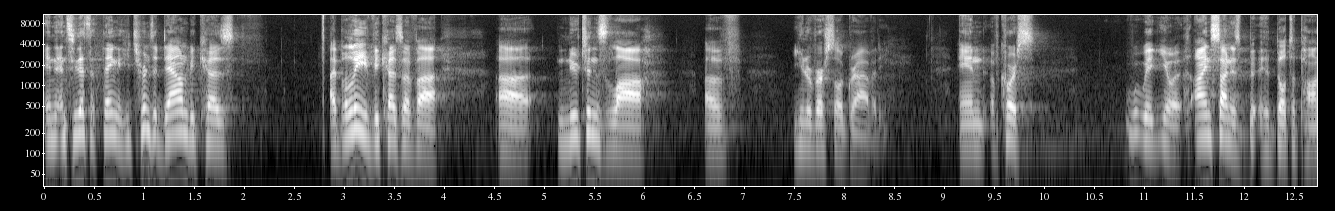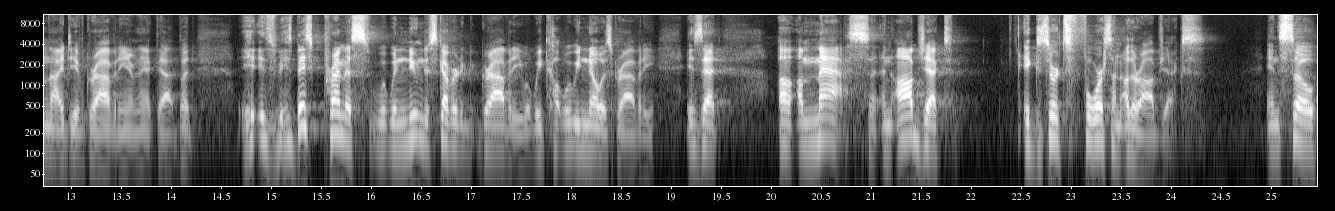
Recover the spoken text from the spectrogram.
And, and see, that's the thing. He turns it down because, I believe, because of uh, uh, Newton's law of universal gravity. And of course, we, you know, Einstein is built upon the idea of gravity and everything like that. But his, his basic premise, when Newton discovered gravity, what we, call, what we know as gravity, is that a, a mass, an object, exerts force on other objects. And so,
